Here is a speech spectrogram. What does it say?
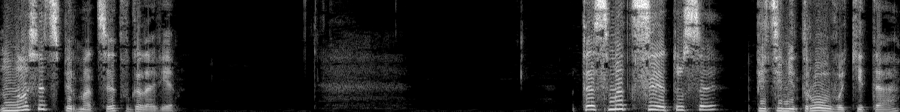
носят спермацет в голове. Тасмацетуса, пятиметрового кита,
